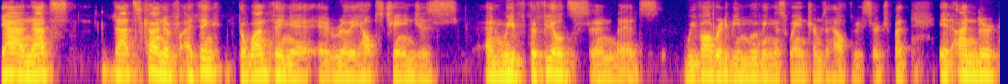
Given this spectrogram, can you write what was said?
Yeah, and that's that's kind of I think the one thing it, it really helps change is, and we've the fields and it's we've already been moving this way in terms of health research, but it under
